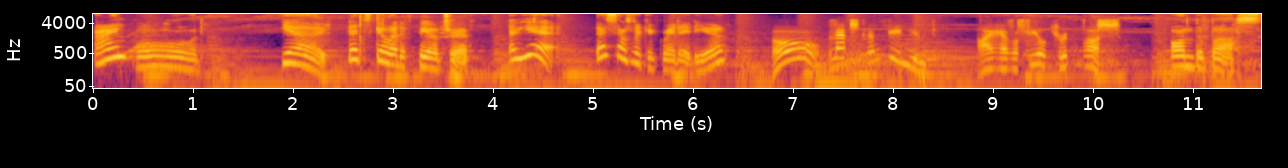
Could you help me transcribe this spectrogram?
I'm bored. Yo, let's go on a field trip. Oh yeah, that sounds like a great idea. Oh, that's convenient. I have a field trip bus. On the bus.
